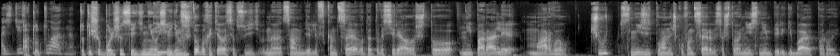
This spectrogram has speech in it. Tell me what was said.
А здесь, А ну тут- ладно. Тут еще больше соединилось, И видимо. что бы хотелось обсудить на самом деле в конце вот этого сериала, что не пора ли Марвел чуть снизить планочку фан-сервиса, что они с ним перегибают порой.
